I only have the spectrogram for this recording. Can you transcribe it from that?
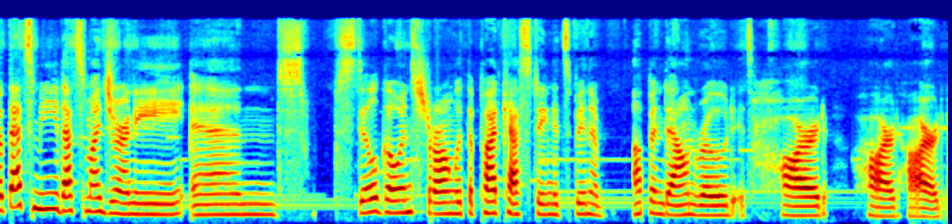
but that's me. That's my journey, and still going strong with the podcasting. It's been a up and down road. It's hard, hard, hard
